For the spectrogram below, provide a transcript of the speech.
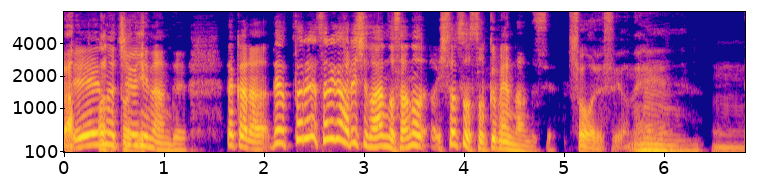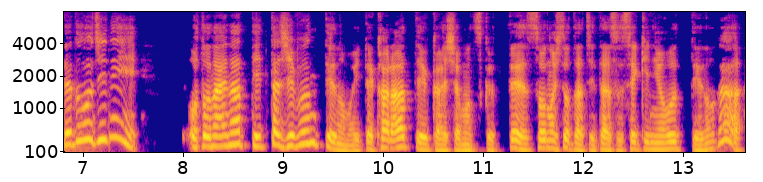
永遠の中二なんで。だから、で、それ、それがある種の安藤さんの一つの側面なんですよ。そうですよね。うん、で、同時に、大人になっていった自分っていうのもいて、カラーっていう会社も作って、その人たちに対する責任を負うっていうのが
